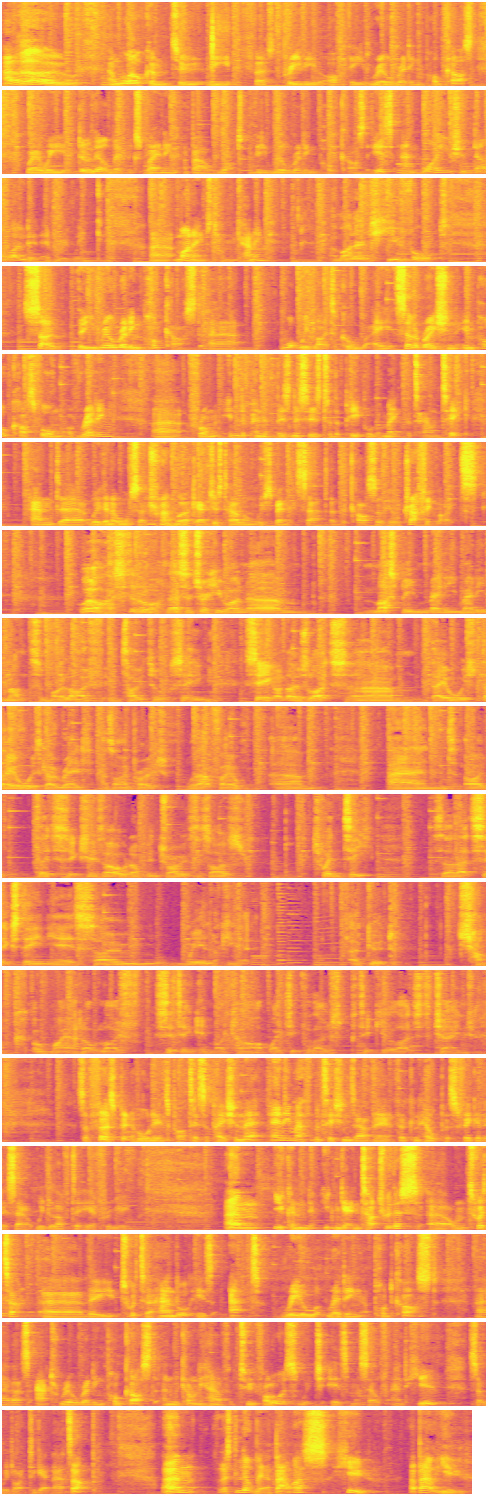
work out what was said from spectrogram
Hello. and welcome to the first preview of the Real Reading podcast, where we do a little bit of explaining about what the Real Reading podcast is and why you should download it every week. Uh, my name's Tom Canning. And my name's Hugh Fort. So, the Real Reading podcast, uh, what we'd like to call a celebration in podcast form of Reading, uh, from independent businesses to the people that make the town tick. And uh, we're going to also try and work out just how long we've spent sat at the Castle Hill traffic lights. Well, that's, oh, that's a tricky one. Um, must be many, many months of my life in total sitting sitting on those lights. Um, they always they always go red as I approach, without fail. Um, and I'm 36 years old. I've been driving since I was 20, so that's 16 years. So we're looking at a good chunk of my adult life sitting in my car waiting for those particular lights to change. So, first bit of audience participation there. Any mathematicians out there that can help us figure this out, we'd love to hear from you. Um, you can you can get in touch with us uh, on Twitter. Uh, the Twitter handle is at Real Reading Podcast. Uh, that's at Real Reading Podcast, and we currently have two followers, which is myself and Hugh. So we'd like to get that up. Um, just a little bit about us, Hugh. About you.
